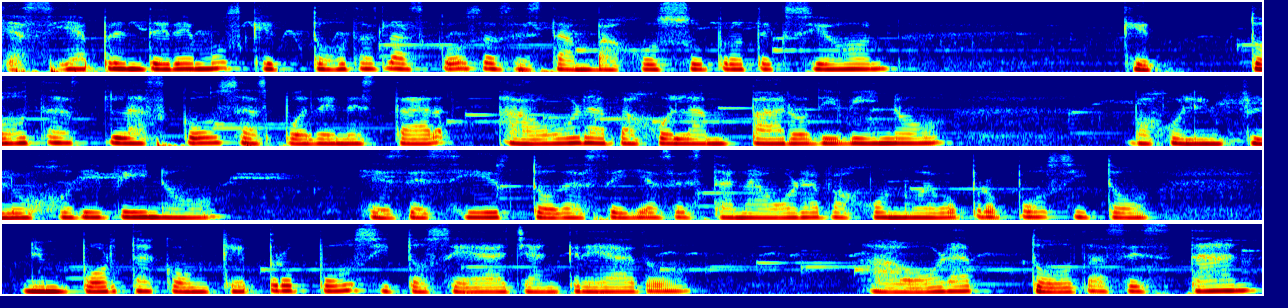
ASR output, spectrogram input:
y así aprenderemos que todas las cosas están bajo su protección, que todas las cosas pueden estar ahora bajo el amparo divino, bajo el influjo divino, es decir, todas ellas están ahora bajo un nuevo propósito, no importa con qué propósito se hayan creado, ahora todas están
